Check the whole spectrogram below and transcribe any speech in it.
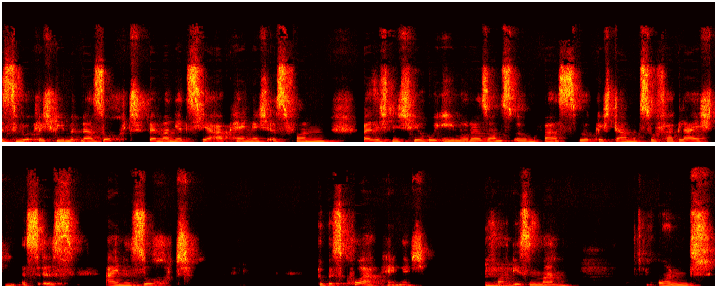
ist wirklich wie mit einer Sucht, wenn man jetzt hier abhängig ist von, weiß ich nicht, Heroin oder sonst irgendwas, wirklich damit zu vergleichen. Es ist eine Sucht. Du bist co-abhängig mhm. von diesem Mann. Und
